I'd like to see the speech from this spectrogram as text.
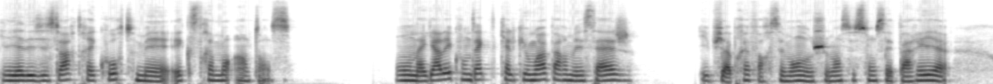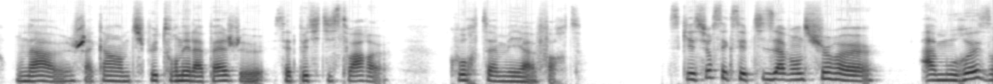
Il y a des histoires très courtes mais extrêmement intenses. On a gardé contact quelques mois par message. Et puis après, forcément, nos chemins se sont séparés. On a euh, chacun un petit peu tourné la page de cette petite histoire euh, courte mais euh, forte. Ce qui est sûr, c'est que ces petites aventures amoureuses,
